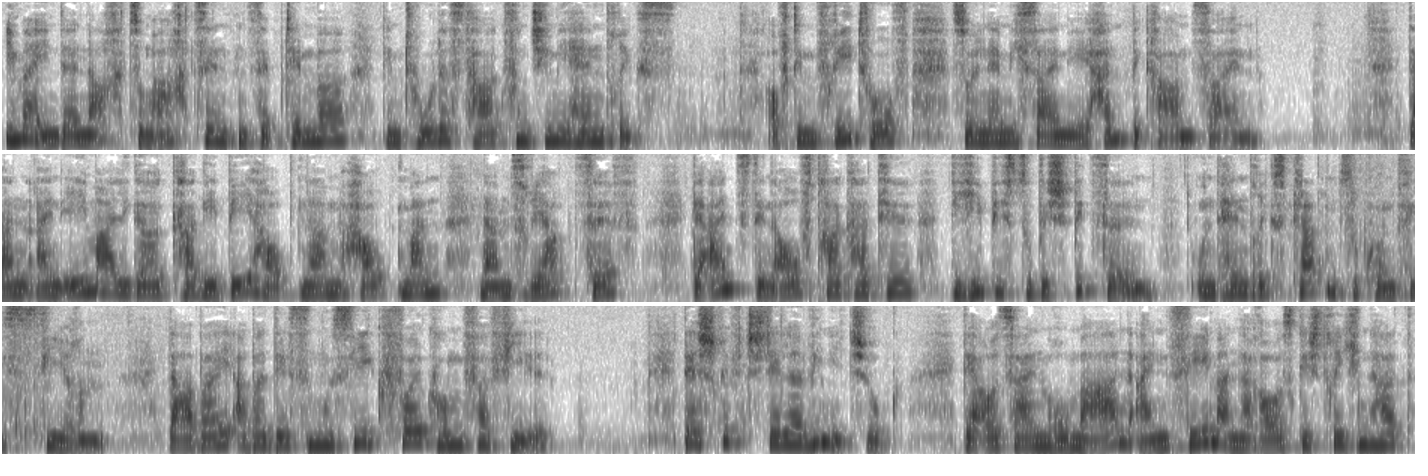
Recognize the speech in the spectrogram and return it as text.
immer in der Nacht zum 18. September, dem Todestag von Jimi Hendrix. Auf dem Friedhof soll nämlich seine Hand begraben sein. Dann ein ehemaliger KGB-Hauptmann namens Ryabzew, der einst den Auftrag hatte, die Hippies zu bespitzeln und Hendricks Platten zu konfiszieren, dabei aber dessen Musik vollkommen verfiel. Der Schriftsteller Winitschuk, der aus seinem Roman einen Seemann herausgestrichen hat,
